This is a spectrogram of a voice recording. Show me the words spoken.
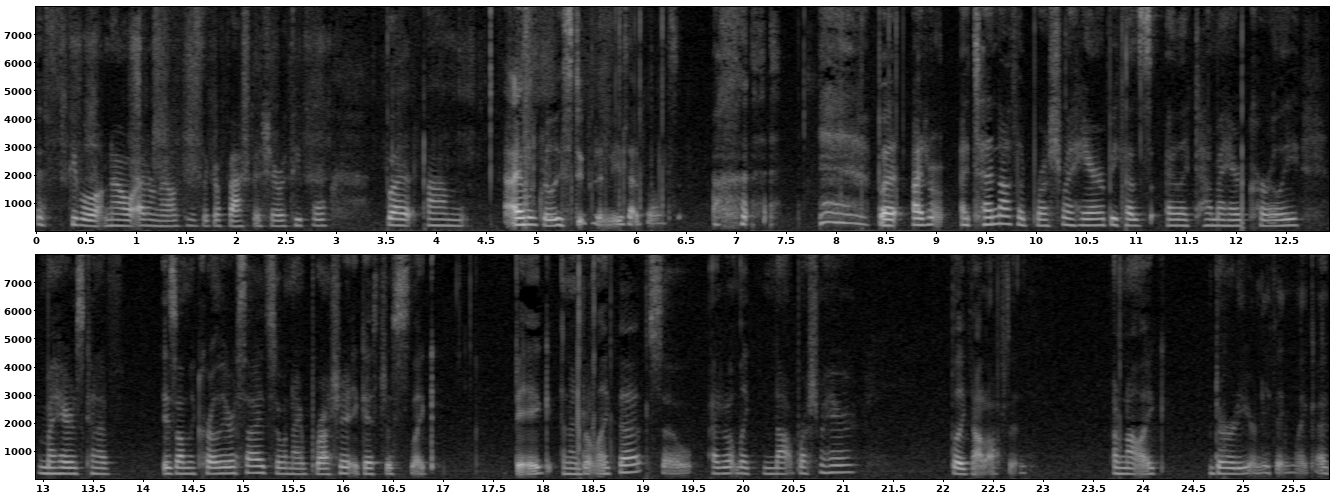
if people don't know, I don't know, this is like a fact I share with people, but um, I look really stupid in these headphones. but I don't. I tend not to brush my hair because I like to have my hair curly, and my hair is kind of is on the curlier side. So when I brush it, it gets just like big, and I don't like that. So I don't like not brush my hair, but like not often. I'm not like dirty or anything. Like I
